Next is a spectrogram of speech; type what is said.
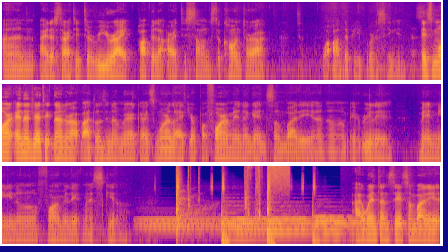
And I just started to rewrite popular artist songs to counteract what other people were singing. It's more energetic than rap battles in America. It's more like you're performing against somebody, and um, it really made me, you know, formulate my skill. I went on stage, somebody,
